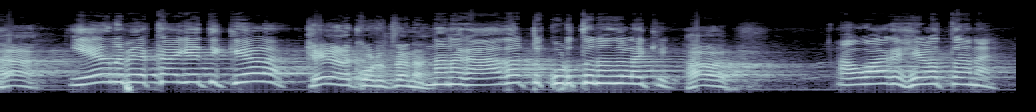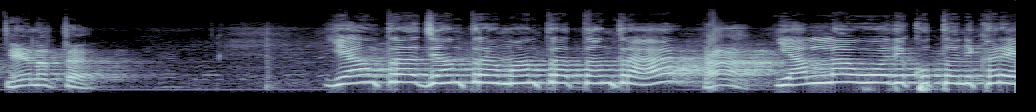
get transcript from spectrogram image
ಹಾ. ಏನು ಬೇಕಾಗೈತಿ ಕೇಳ. ಕೇಳ ಕೊಡ್ತಾನ. ನನಗೆ ಆದಷ್ಟು ಕೊಡ್ತಾನ ಅಂದಳಕಿ. ಹೌದು. ಅವಾಗ ಹೇಳ್ತಾನೆ ಏನತ್ತ ಯಂತ್ರ ಜಂತ್ರ ಮಂತ್ರ ತಂತ್ರ ಹಾ. ಎಲ್ಲ ಓದಿ ಕೂತನಿ ಖರೆ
